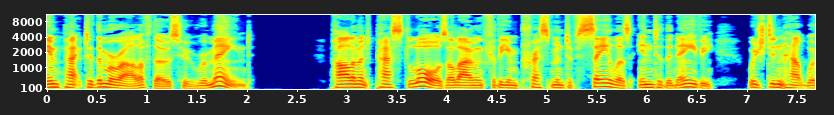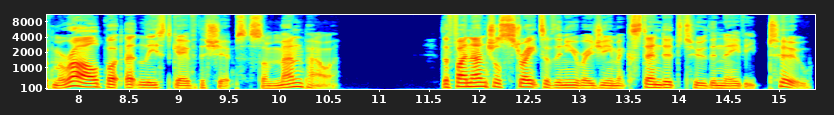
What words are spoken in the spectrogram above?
impacted the morale of those who remained. Parliament passed laws allowing for the impressment of sailors into the navy, which didn't help with morale, but at least gave the ships some manpower. The financial straits of the new regime extended to the navy too.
